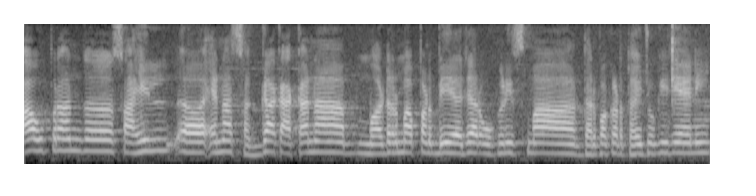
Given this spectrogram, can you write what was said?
આ ઉપરાંત સાહિલ એના સગ્ગા કાકાના મર્ડરમાં પણ બે હજાર ઓગણીસમાં ધરપકડ થઈ ચૂકી છે એની.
